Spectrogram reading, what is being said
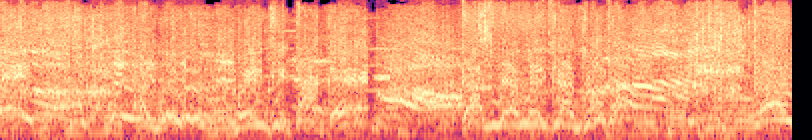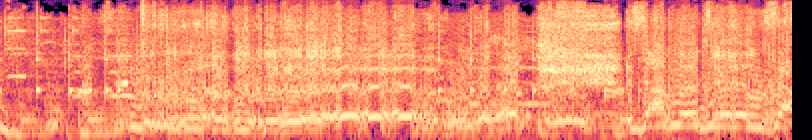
Эй, выйти как, э? Как мне выйти отсюда? Как? Заблудился!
